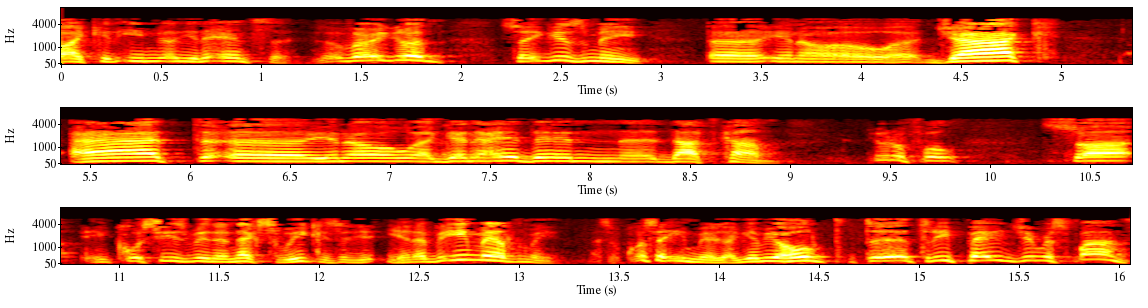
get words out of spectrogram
I can email you the answer. So, very good. So he gives me, uh, you know, uh, Jack at uh, you know com. Beautiful. So he sees me the next week. He said, "You never emailed me." I said, "Of course I emailed you. I gave you a whole t- three-page response."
